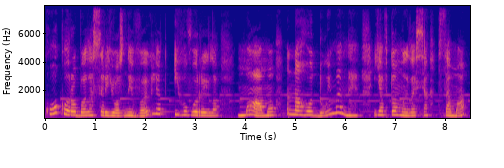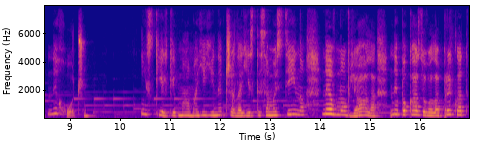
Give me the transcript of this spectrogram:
Коко робила серйозний вигляд і говорила Мамо, нагодуй мене, я втомилася, сама не хочу. І скільки б мама її не вчила їсти самостійно, не вмовляла, не показувала приклад,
